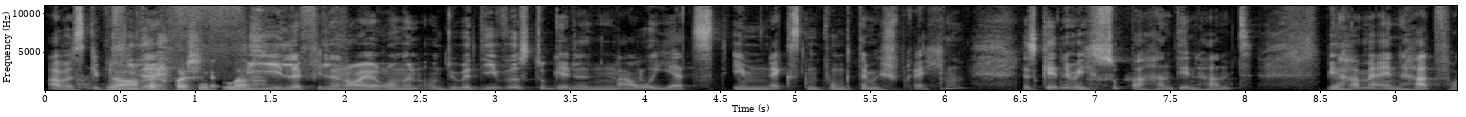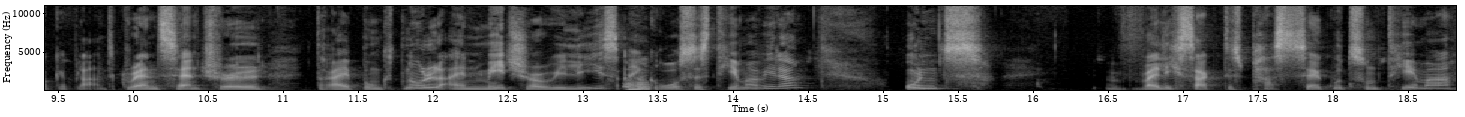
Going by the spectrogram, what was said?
Aber es gibt ja, viele, viele, viele Neuerungen und über die wirst du genau jetzt im nächsten Punkt nämlich sprechen. Das geht nämlich super Hand in Hand. Wir haben ja einen Hardfork geplant. Grand Central 3.0, ein Major Release, ein mhm. großes Thema wieder. Und weil ich sage, das passt sehr gut zum Thema,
